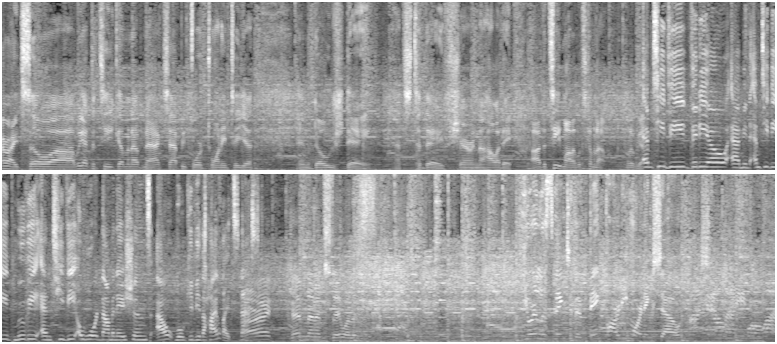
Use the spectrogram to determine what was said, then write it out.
All right, so uh, we got the tea coming up next. Happy 420 to you and Doge Day. That's today, sharing the holiday. Uh, the tea, Molly, what's coming up? What have we got? MTV video, I mean, MTV movie and TV award nominations out. We'll give you the highlights next. All right, 10 minutes. Stay with us. You're listening to the Big Party Morning Show on Channel 941.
